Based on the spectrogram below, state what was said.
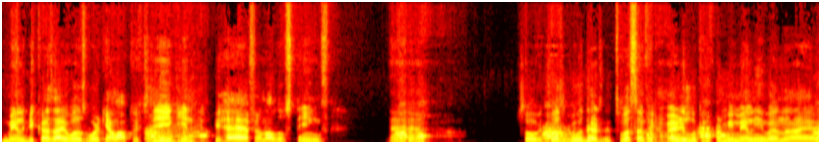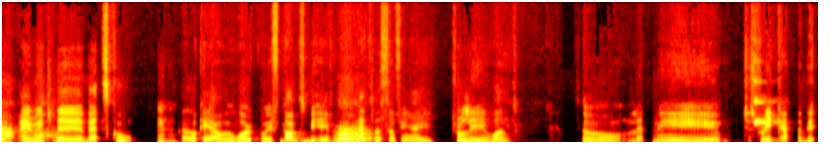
mainly because I was working a lot with Zig in his behalf and all those things. And so it was good. That it was something very looking for me mainly when I, I reached the vet school. Mhm. That, okay, I will work with dogs' behavior. That was something I truly want. So let me just recap a bit.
